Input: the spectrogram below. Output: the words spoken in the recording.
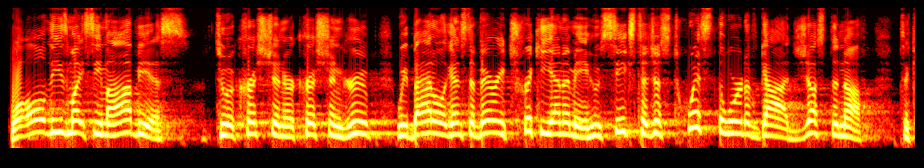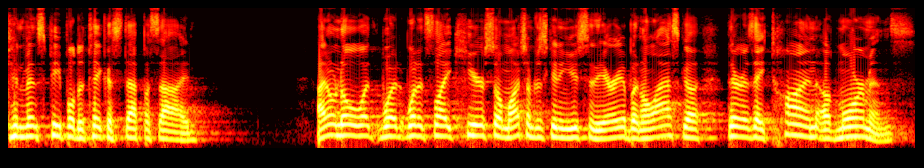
While all these might seem obvious, to a Christian or Christian group, we battle against a very tricky enemy who seeks to just twist the Word of God just enough to convince people to take a step aside. I don't know what, what, what it's like here so much. I'm just getting used to the area. But in Alaska, there is a ton of Mormons.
